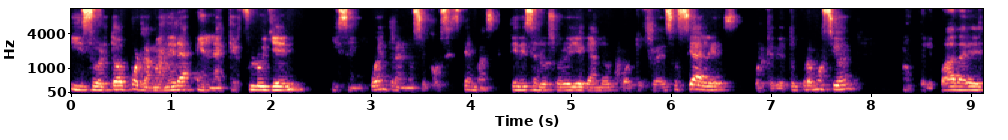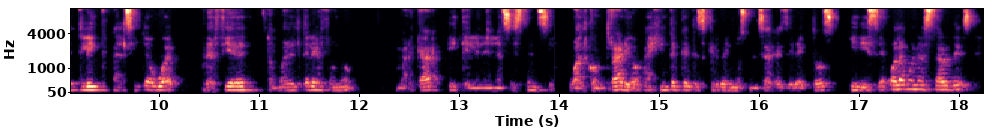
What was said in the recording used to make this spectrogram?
y sobre todo por la manera en la que fluyen y se encuentran los ecosistemas. Tienes al usuario llegando por tus redes sociales, porque vio tu promoción, aunque le pueda dar el clic al sitio web, prefiere tomar el teléfono marcar y que le den la asistencia. O al contrario, hay gente que te escribe en los mensajes directos y dice, hola, buenas tardes,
